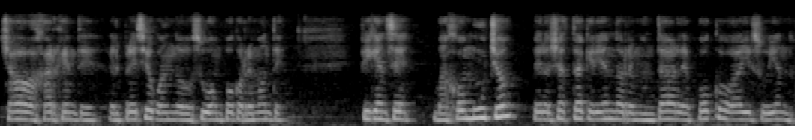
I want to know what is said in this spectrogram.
ya va a bajar gente el precio cuando suba un poco remonte. Fíjense, Bajó mucho, pero ya está queriendo remontar de a poco a ir subiendo.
